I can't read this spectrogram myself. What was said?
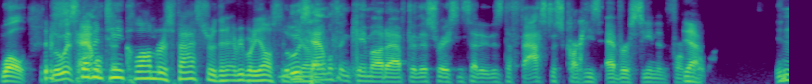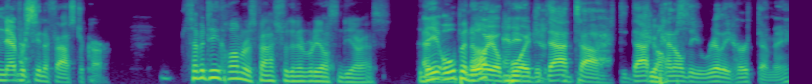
well, Lewis 17 Hamilton. kilometers faster than everybody else. in Lewis Hamilton came out after this race and said it is the fastest car he's ever seen in Formula Yeah. One. Never seen a faster car. 17 kilometers faster than everybody else in DRS. They And open boy, up. oh boy, did that uh did that jumps. penalty really hurt them, eh?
